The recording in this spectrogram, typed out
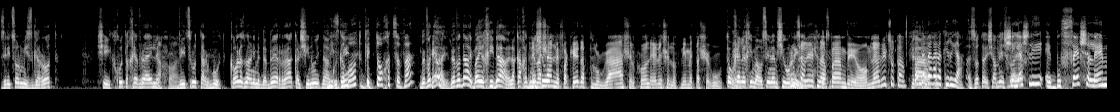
זה ליצור מסגרות שיקחו את החבר'ה האלה, נכון. וייצרו תרבות. כל הזמן אני מדבר רק על שינוי התנהגותי. מסגרות כי- בתוך הצבא? בוודאי, בוודאי, ביחידה, לקחת מישהו, למשל, מפקד הפלוגה של כל אלה שנותנים את השירות. תומכי כן? לחימה, עושים להם שיעורים. הוא צריך לה פעם ביום להריץ אותם. בוא נדבר על הקריה. אז זאת, שם יש בעיה. שיש לי אה, בופה שלם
